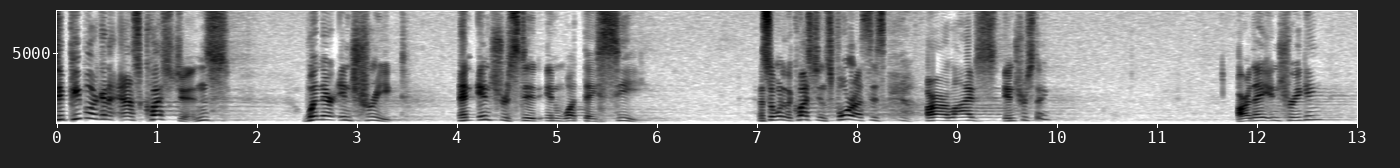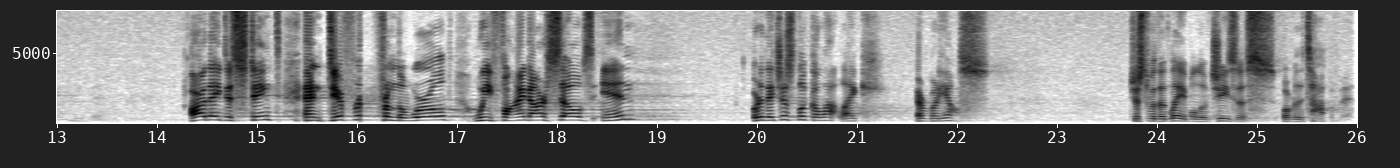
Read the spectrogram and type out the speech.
See, people are going to ask questions when they're intrigued and interested in what they see. And so, one of the questions for us is Are our lives interesting? Are they intriguing? Are they distinct and different from the world we find ourselves in? Or do they just look a lot like everybody else? Just with a label of Jesus over the top of it.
